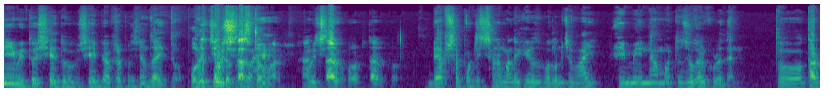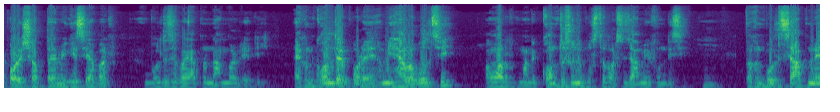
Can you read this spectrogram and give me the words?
নিয়মিত সে সেই ব্যবসা প্রতিষ্ঠানে যাইতো পরিচিত হ্যাঁ, কাস্টমার তারপর তারপর। ব্যবসা প্রতিষ্ঠানের মালিককে বললাম যে ভাই এই মেয়ের নাম্বারটা জোগাড় করে দেন। তো তারপরে সপ্তাহে আমি গেছি আবার বলতেছে ভাই আপনার নাম্বার রেডি এখন কল দেওয়ার পরে আমি হ্যালো বলছি। আমার মানে কণ্ঠ শুনে বুঝতে পারছি যে আমি ফোন দিছি। তখন বলতেছে আপনি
